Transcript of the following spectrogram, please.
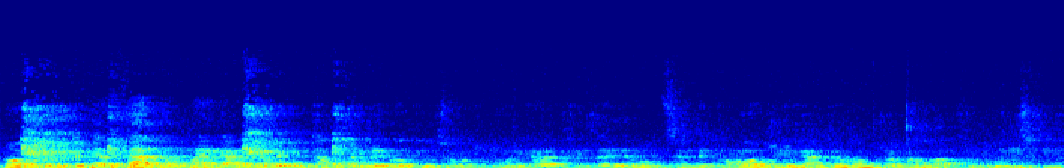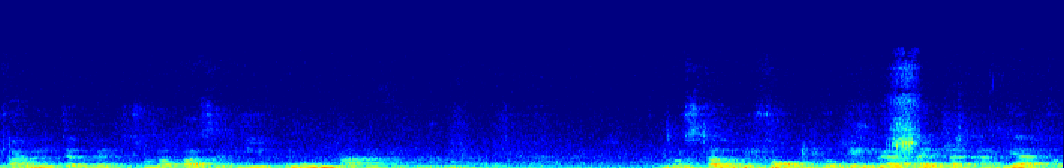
Noi, i mercati ormai cambiano, diciamo, a livello di soprattutto quelli caratterizzati da evoluzioni tecnologiche, cambiano da un giorno all'altro. Tu rischi di fare un intervento sulla base di una uno stato di fondo che in realtà è già cambiato.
